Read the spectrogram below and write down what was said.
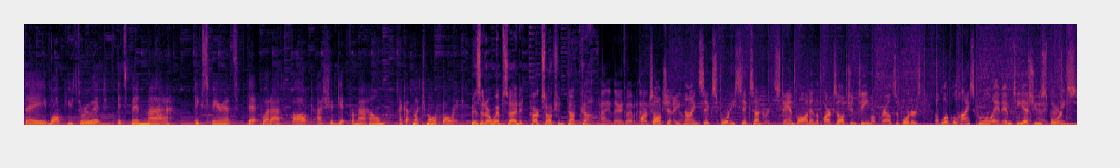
they walk you through it. It's been my experience that what I thought I should get for my home, I got much more for it. Visit our website at parksauction.com. Hi there, do I have a Parks Auction 896 4600. Stan Vaught and the Parks Auction team are proud supporters of local high school and MTSU sports.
